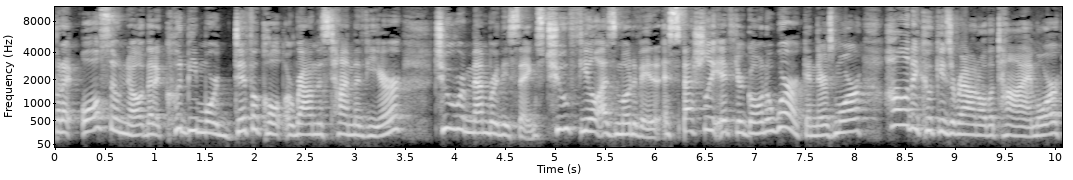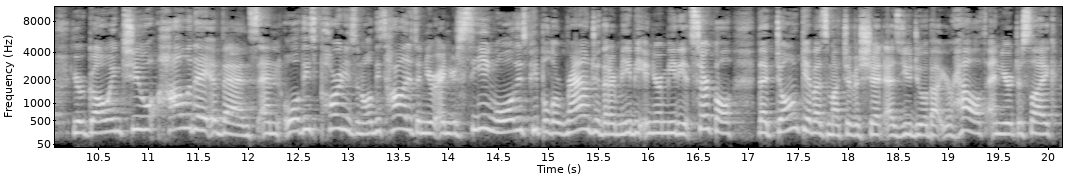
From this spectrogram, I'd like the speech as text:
But I also know that it could be more difficult around this time of year to remember these things, to feel as motivated, especially if you're going to work and there's more holiday cookies around all the time or you're going to holiday events and all these parties and all these holidays and you're and you're seeing all these people around you that are maybe in your immediate circle that don't give as much of a shit as you do about your health and you're just like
